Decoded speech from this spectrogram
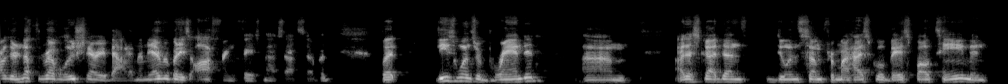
are there nothing revolutionary about them. I mean, everybody's offering face masks out there, but but these ones are branded. Um, I just got done doing some for my high school baseball team, and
